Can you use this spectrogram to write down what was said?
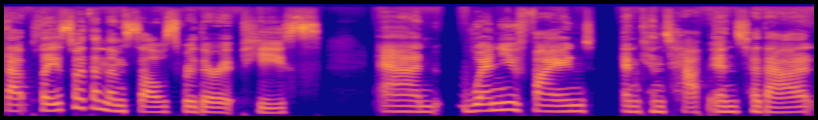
that place within themselves where they're at peace. And when you find and can tap into that,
